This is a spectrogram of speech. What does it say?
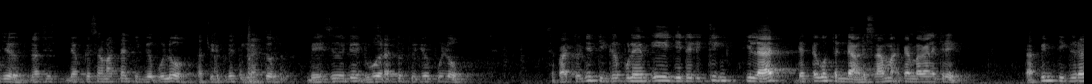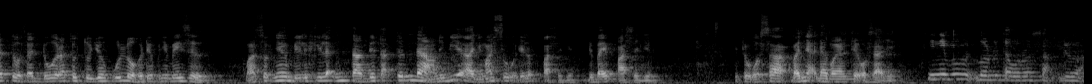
je. Dalam, keselamatan 30 tapi dia pakai 300. Beza dia 270. Sepatutnya 30 MA je dia leaking kilat, dia terus tendang, dia selamatkan barang elektrik. Tapi ni 300, ada 270 dia punya beza. Maksudnya bila kilat hentam dia tak tendang, dia biar je masuk, dia lepas saja. Dia bypass saja. Itu rosak, banyak dah barang elektrik rosak je. ini pun baru tahu rosak juga.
